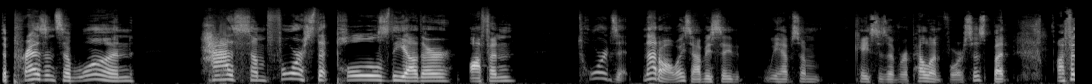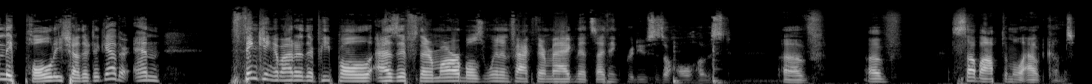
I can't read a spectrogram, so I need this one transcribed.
the presence of one has some force that pulls the other often towards it. Not always, obviously, we have some cases of repellent forces, but often they pull each other together. And thinking about other people as if they're marbles when in fact they're magnets, I think produces a whole host of of suboptimal outcomes.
